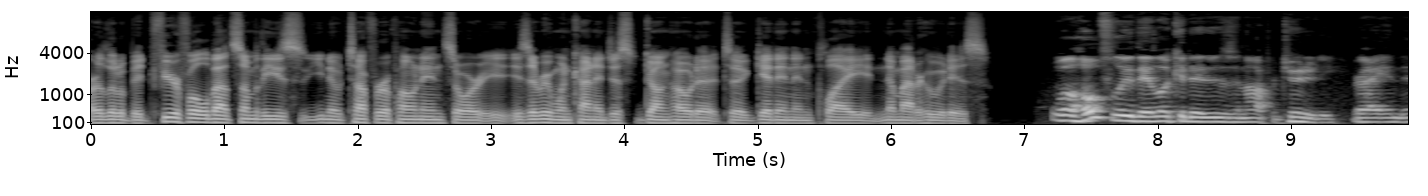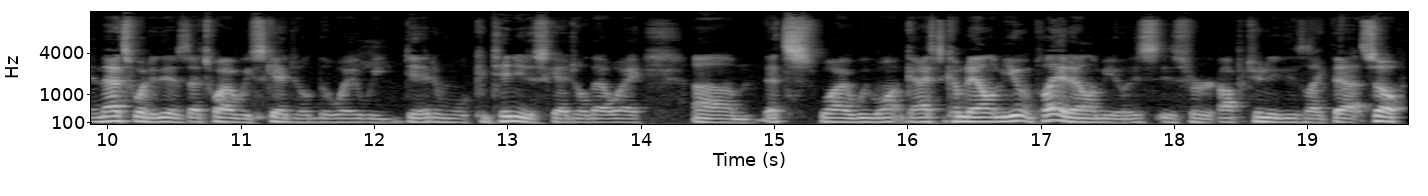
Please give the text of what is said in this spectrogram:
are a little bit fearful about some of these, you know, tougher opponents, or is everyone kind of just gung ho to to get in and play no matter who it is? Well, hopefully they look at it as an opportunity, right? And, and that's what it is. That's why we scheduled the way we did, and we'll continue to schedule that way. Um, that's why we want guys to come to LMU and play at LMU is is for opportunities like that. So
